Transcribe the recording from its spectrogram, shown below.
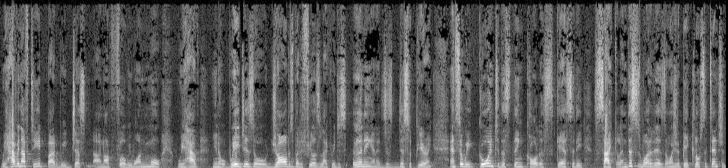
We have enough to eat, but we just are not full. We want more. We have, you know, wages or jobs, but it feels like we're just earning and it's just disappearing. And so we go into this thing called a scarcity cycle. And this is what it is. I want you to pay close attention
